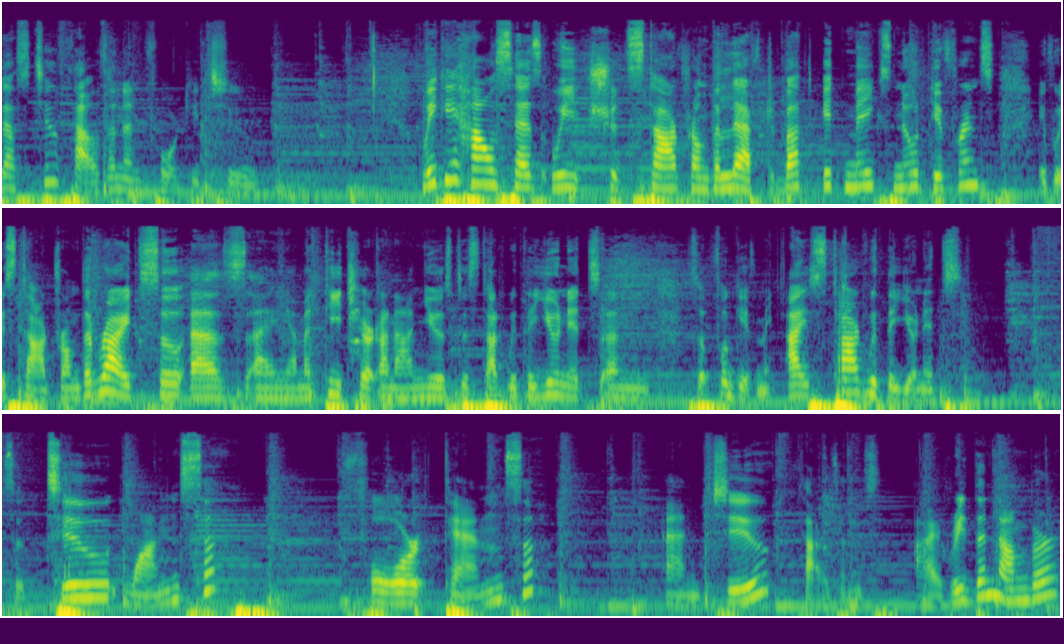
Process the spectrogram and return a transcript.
plus 2042. WikiHow says we should start from the left, but it makes no difference if we start from the right. So as I am a teacher and I'm used to start with the units, and so forgive me, I start with the units. So two ones, four tens and two thousands. I read the number.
